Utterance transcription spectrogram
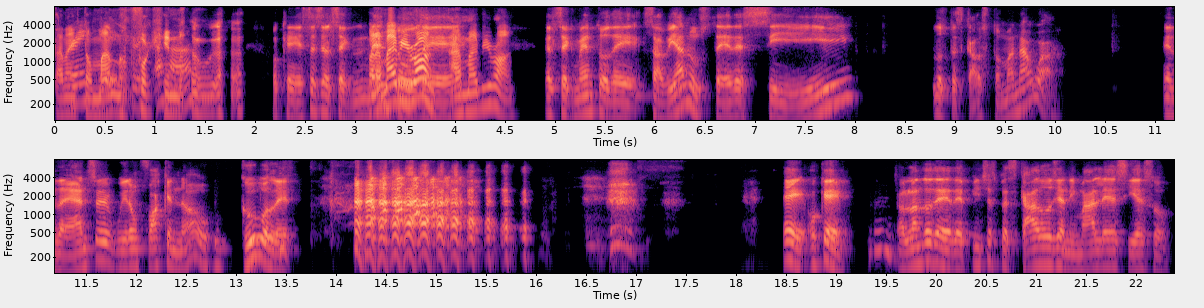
están ahí Drink it, tomando drink, fucking. Uh-huh. Ok, este es el segmento. but I might be wrong. de- I might be wrong. El segmento de ¿Sabían ustedes si los pescados toman agua? And the answer, we don't fucking know. Google it. hey, ok. Hablando de, de pinches pescados y animales y eso.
